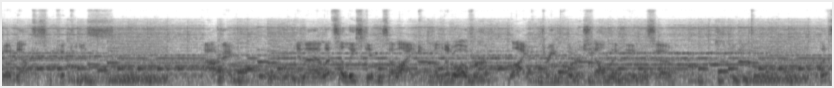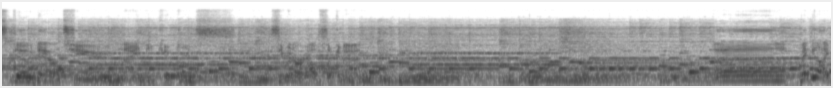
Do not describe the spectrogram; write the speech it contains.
Go down to some cookies. All right. And uh, let's at least get to like a little over like three quarters health, I think. So let's go down to 90 cookies. See what our health's looking at. Uh, maybe like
